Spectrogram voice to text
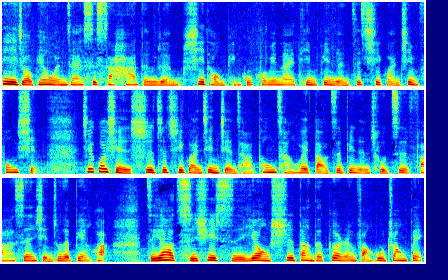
第九篇文摘是沙哈等人系统评估 COVID-19 病人支气管镜风险。结果显示，支气管镜检查通常会导致病人处置发生显著的变化。只要持续使用适当的个人防护装备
